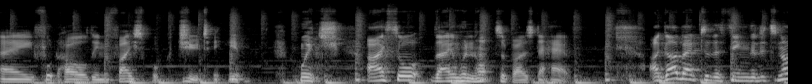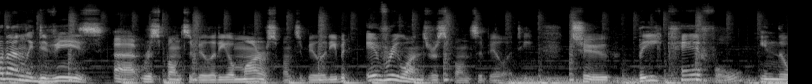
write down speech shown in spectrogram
a foothold in Facebook due to him which I thought they were not supposed to have. I go back to the thing that it's not only Dvir's uh, responsibility or my responsibility, but everyone's responsibility to be careful in the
